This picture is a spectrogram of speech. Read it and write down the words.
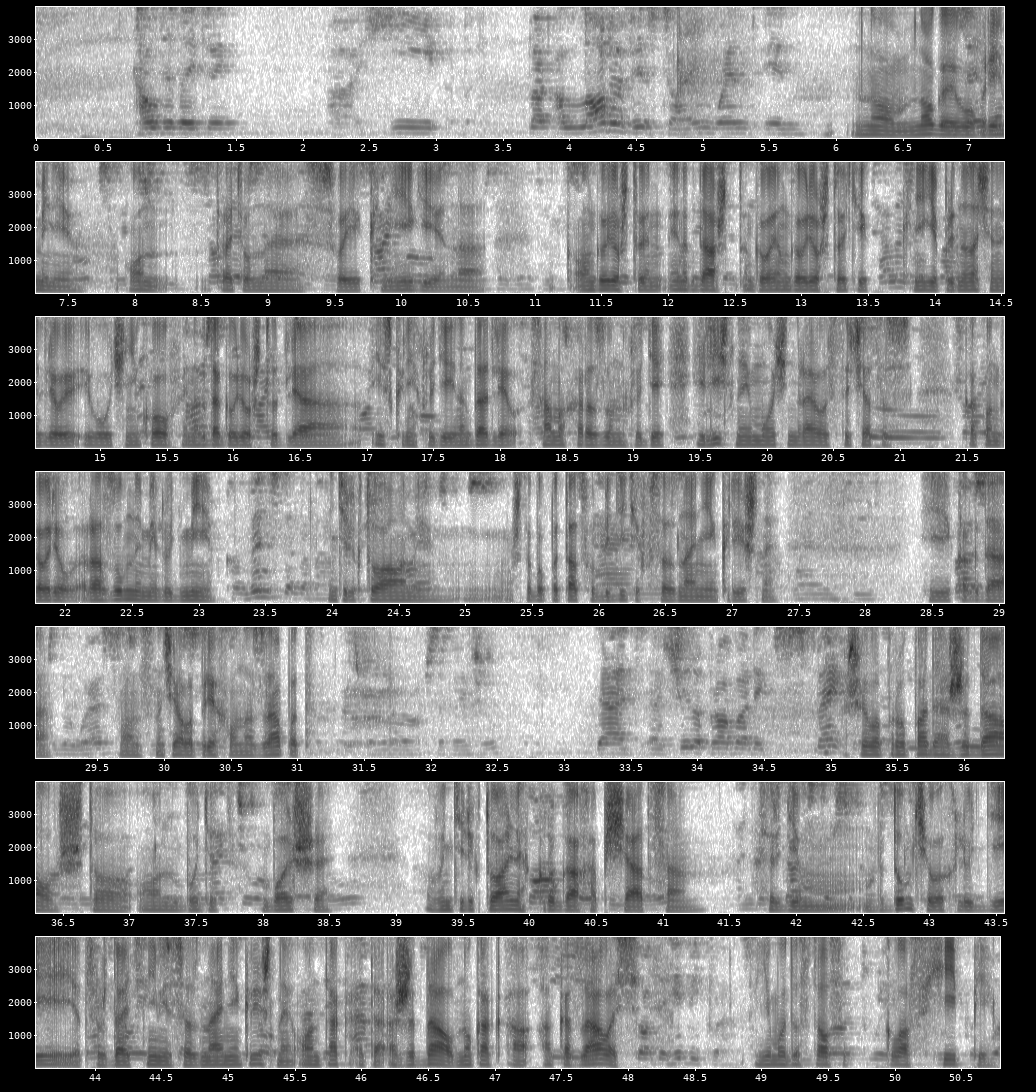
Но много его времени он тратил на свои книги, на Он говорил, что иногда он говорил, что эти книги предназначены для его учеников, иногда говорил, что для искренних людей, иногда для самых разумных людей. И лично ему очень нравилось встречаться с, как он говорил, разумными людьми, интеллектуалами, чтобы пытаться убедить их в сознании Кришны. И когда он сначала приехал на Запад, Шила Прабхупада ожидал, что он будет больше в интеллектуальных кругах общаться, среди вдумчивых людей, обсуждать с ними сознание Кришны. Он так это ожидал, но как оказалось, ему достался класс хиппи,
